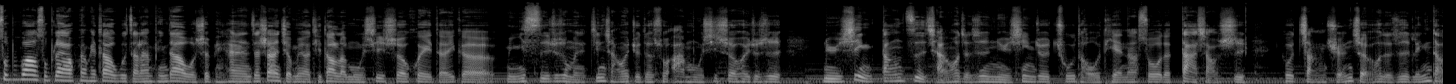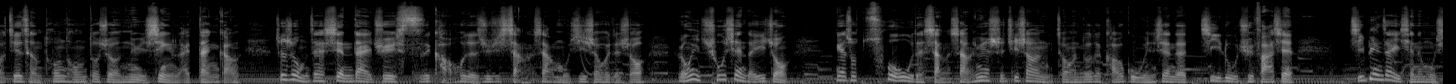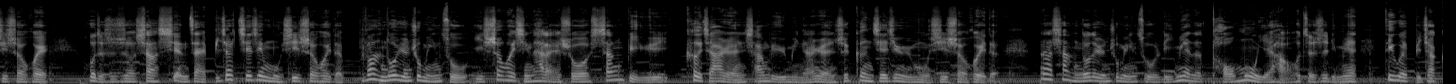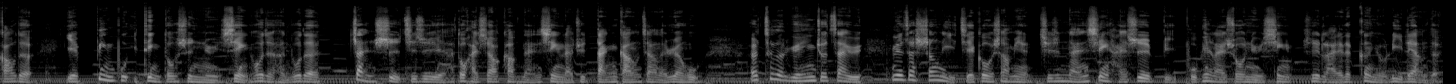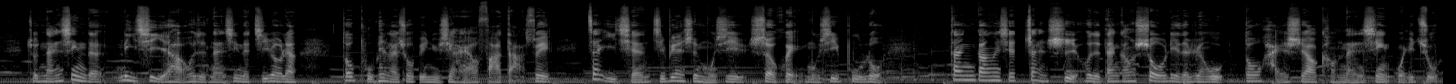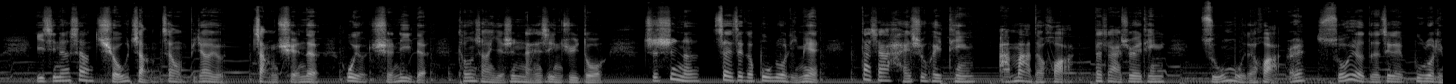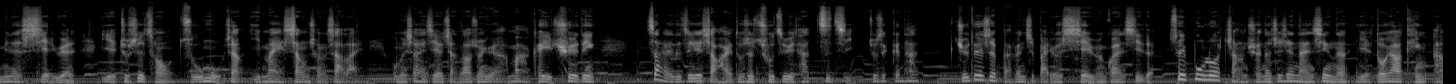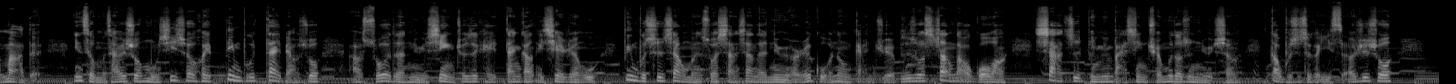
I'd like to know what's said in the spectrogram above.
说不报，说不了，欢迎回到五杂粮频道，我是平汉。在上一集我们有提到了母系社会的一个迷思，就是我们经常会觉得说啊，母系社会就是女性当自强，或者是女性就是出头天那所有的大小事或掌权者或者是领导阶层，通通都是由女性来担纲。这是我们在现代去思考或者是去想象母系社会的时候，容易出现的一种应该说错误的想象，因为实际上你从很多的考古文献的记录去发现，即便在以前的母系社会。或者是说，像现在比较接近母系社会的，比方很多原住民族，以社会形态来说，相比于客家人，相比于闽南人，是更接近于母系社会的。那像很多的原住民族里面的头目也好，或者是里面地位比较高的，也并不一定都是女性，或者很多的战士，其实也都还是要靠男性来去担纲这样的任务。而这个原因就在于，因为在生理结构上面，其实男性还是比普遍来说女性是来的更有力量的。就男性的力气也好，或者男性的肌肉量，都普遍来说比女性还要发达。所以在以前，即便是母系社会、母系部落，担纲一些战士或者担纲狩猎的任务，都还是要靠男性为主。以及呢，像酋长这种比较有掌权的、握有权力的，通常也是男性居多。只是呢，在这个部落里面。大家还是会听阿妈的话，大家还是会听祖母的话，而所有的这个部落里面的血缘，也就是从祖母这样一脉相承下来。我们上一节讲到说，因为阿妈可以确定，再来的这些小孩都是出自于他自己，就是跟他绝对是百分之百有血缘关系的，所以部落掌权的这些男性呢，也都要听阿妈的。因此，我们才会说母系社会并不代表说啊，所有的女性就是可以担纲一切任务，并不是像我们所想象的女儿国那种感觉，不是说上到国王，下至平民百姓全部都是女生，倒不是这个意思，而是说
